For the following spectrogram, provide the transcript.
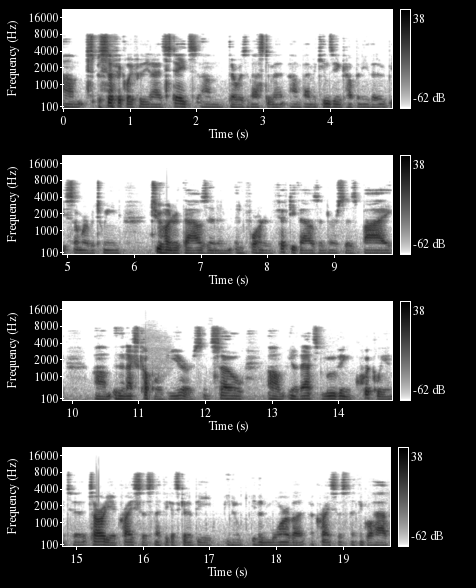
um, specifically for the United States, um, there was an estimate by McKinsey and Company that it would be somewhere between 200,000 and, and 450,000 nurses by um, in the next couple of years. And so um, you know that's moving quickly into it's already a crisis, and I think it's going to be you know even more of a, a crisis. I think we'll have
